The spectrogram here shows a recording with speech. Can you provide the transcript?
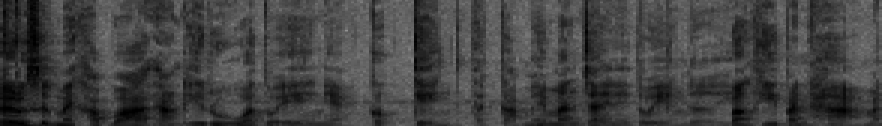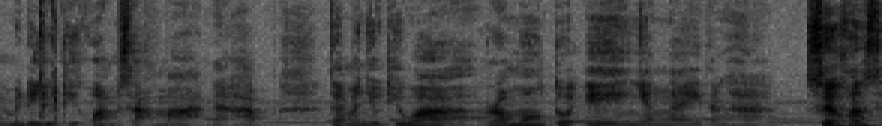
เคยรู้สึกไหมครับว่าทั้งที่รู้ว่าตัวเองเนี่ยก็เก่งแต่กลับไม่มั่นใจในตัวเองเลย บางทีปัญหามันไม่ได้อยู่ที่ความสามารถนะครับ แต่มันอยู่ที่ว่าเรามองตัวเองยังไงต่างหากเซลล์คอนเซ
